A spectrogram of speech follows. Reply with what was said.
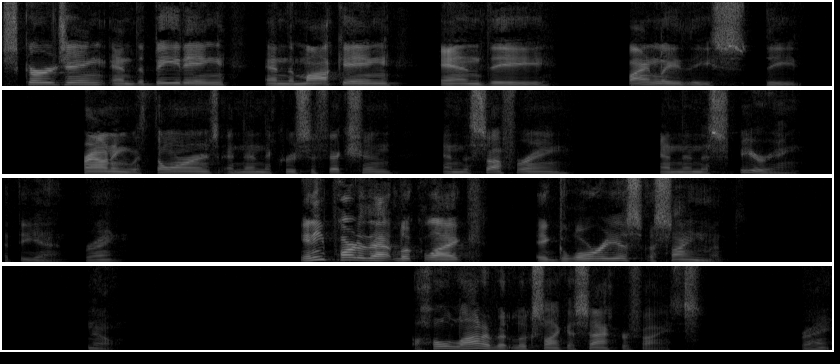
scourging and the beating and the mocking and the finally the, the crowning with thorns and then the crucifixion and the suffering and then the spearing at the end, right? Any part of that look like a glorious assignment? No. A whole lot of it looks like a sacrifice, right?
